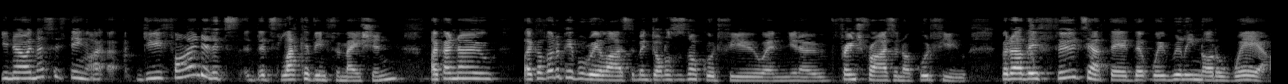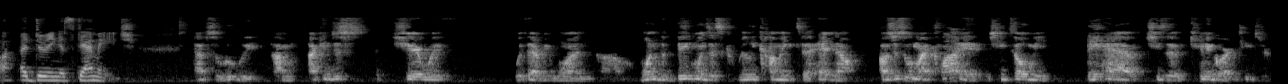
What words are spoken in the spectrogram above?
you know, and that's the thing. I, do you find it? It's it's lack of information. Like I know, like a lot of people realize that McDonald's is not good for you, and you know, French fries are not good for you. But are there foods out there that we're really not aware are doing us damage? absolutely. Um, I can just share with with everyone. Um, one of the big ones that's really coming to head now. I was just with my client, and she told me they have. She's a kindergarten teacher.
